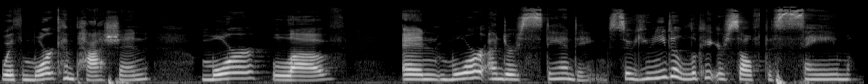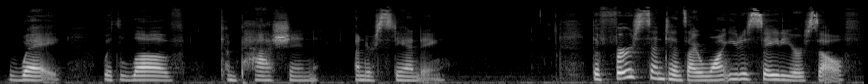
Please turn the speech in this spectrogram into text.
with more compassion, more love, and more understanding. So you need to look at yourself the same way with love, compassion, understanding. The first sentence I want you to say to yourself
